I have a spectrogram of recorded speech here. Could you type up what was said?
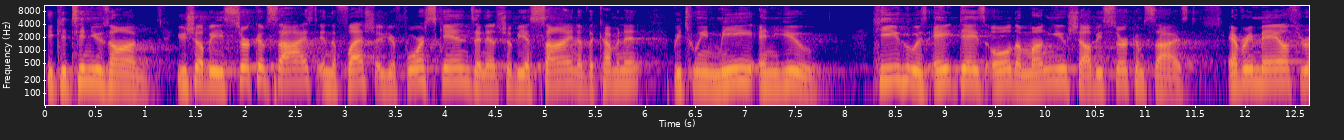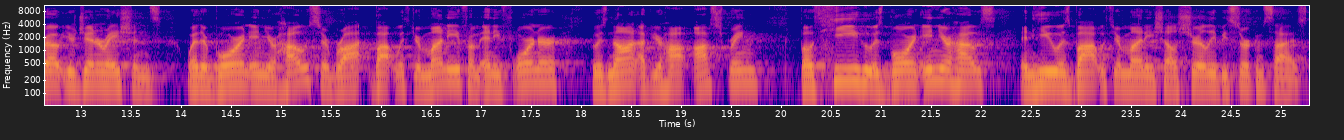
He continues on You shall be circumcised in the flesh of your foreskins, and it shall be a sign of the covenant between me and you. He who is eight days old among you shall be circumcised, every male throughout your generations, whether born in your house or brought, bought with your money from any foreigner who is not of your offspring. Both he who is born in your house and he who is bought with your money shall surely be circumcised.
